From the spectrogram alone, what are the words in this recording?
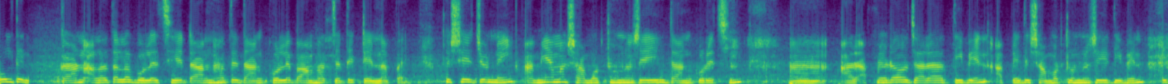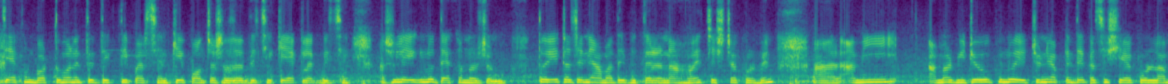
বলতে। কারণ আল্লাহ তালা বলেছে, ডান হাতে দান করলে বাম হাত যাতে টেন না পায়। তো সেই জন্যই আমি আমার সামর্থ্য অনুযায়ী দান করেছি। আর আপনারাও যারা দিবেন, আপনাদের সামর্থ্য অনুযায়ী দিবেন। এই যে এখন বর্তমানে তো দেখতেই পারছেন কে পঞ্চাশ হাজার দিচ্ছে, কে এক লাখ দিচ্ছে। আসলে এগুলো দেখানোর জন্য। তো এটা যেন আমাদের ভিতরে না হয়, চেষ্টা করবেন। আর আমি আমার ভিডিওগুলো এর জন্য আপনাদের কাছে শেয়ার করলাম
